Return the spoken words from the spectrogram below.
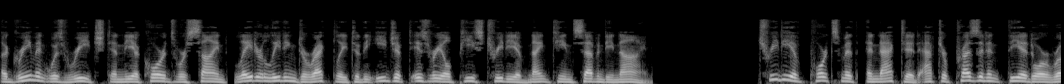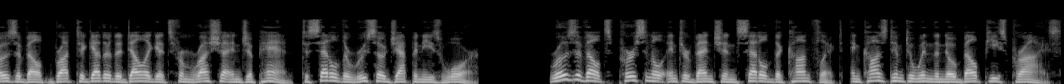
agreement was reached and the accords were signed, later leading directly to the Egypt–Israel Peace Treaty of 1979. Treaty of Portsmouth – enacted after President Theodore Roosevelt brought together the delegates from Russia and Japan, to settle the Russo-Japanese War. Roosevelt's personal intervention settled the conflict, and caused him to win the Nobel Peace Prize.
